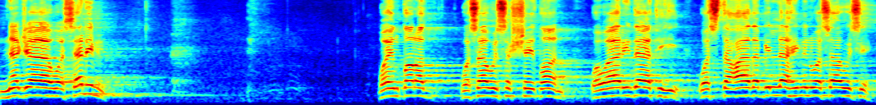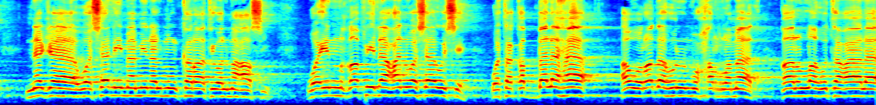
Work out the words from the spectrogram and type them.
نجا وسلم. وإن طرد وساوس الشيطان ووارداته واستعاذ بالله من وساوسه نجا وسلم من المنكرات والمعاصي. وإن غفل عن وساوسه وتقبلها أورده المحرمات. قال الله تعالى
